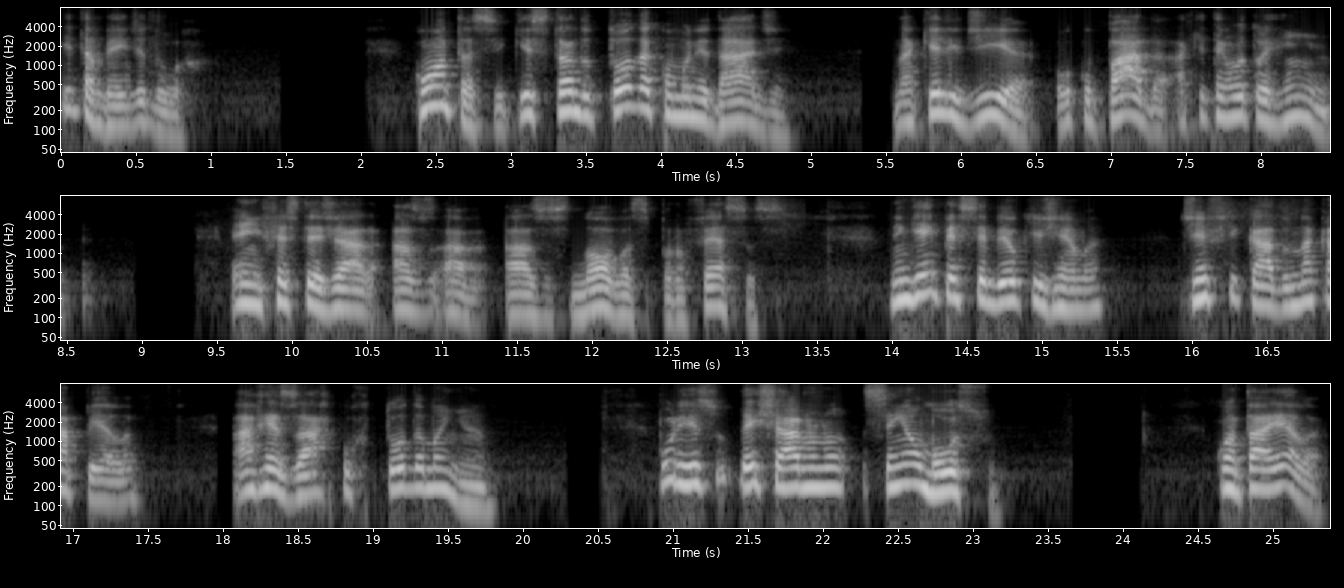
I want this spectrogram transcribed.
e também de dor. Conta-se que, estando toda a comunidade naquele dia ocupada, aqui tem outro errinho, em festejar as, as novas professas, ninguém percebeu que Gema tinha ficado na capela a rezar por toda a manhã. Por isso, deixaram-no sem almoço. Quanto a ela,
